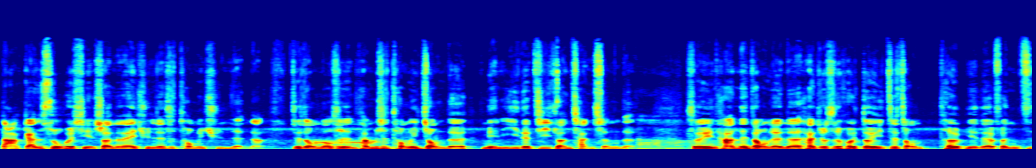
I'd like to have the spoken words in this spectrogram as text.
打肝素会血栓的那一群人是同一群人呐、这种都是、哦。他们是同一种的免疫的机转产生的。嗯嗯，所以他那种人呢，他就是会对这种特别的分子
